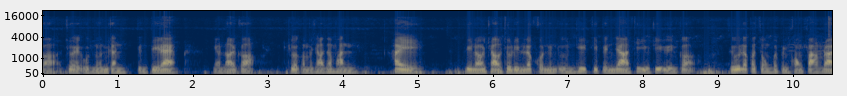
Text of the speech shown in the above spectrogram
ก็ช่วยอุดหนุนกันเป็นปีแรก อย่างน้อยก็ช่วยกันประชาสัมพันธ์ให้ พี่น้องชาวสุรินทร์และคนอื่นๆ ที่ที่เป็นญาติที่อยู่ที่อื่นก็ซื้อแล้วก็ส่งไปเป็นของฝากได้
